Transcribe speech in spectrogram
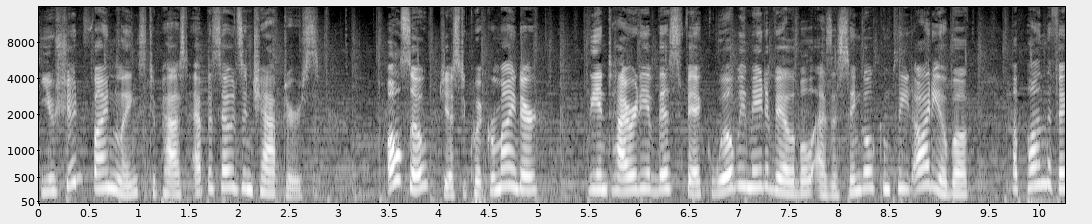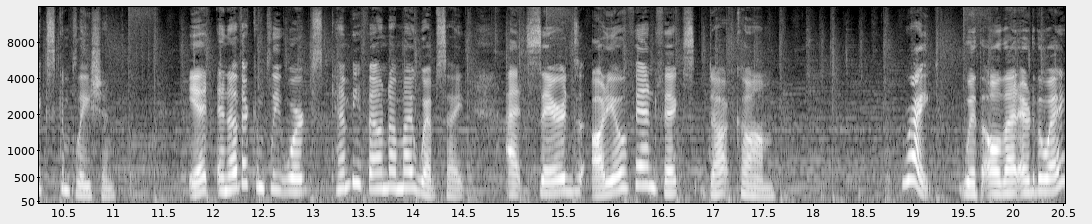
you should find links to past episodes and chapters. Also, just a quick reminder the entirety of this fic will be made available as a single complete audiobook upon the fic's completion. It and other complete works can be found on my website at sairdsaudiofanfics.com. Right, with all that out of the way,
